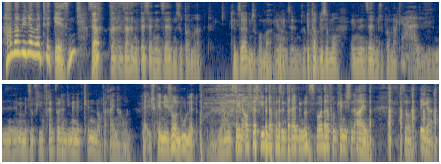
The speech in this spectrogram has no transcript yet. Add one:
Haben wir wieder was vergessen? Ja? Sag, sag, sag besser in denselben Supermarkt. Denselben Supermarkt, ja. denselben Supermarkt. Etablissement. In denselben Supermarkt. Ja, immer mit so vielen Fremdwörtern, die wir nicht kennen, noch da reinhauen. Ja, ich kenne die schon, du nicht. Wir haben uns zehn aufgeschrieben, davon sind drei benutzt worden, davon kenne ich nicht einen. So, egal.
